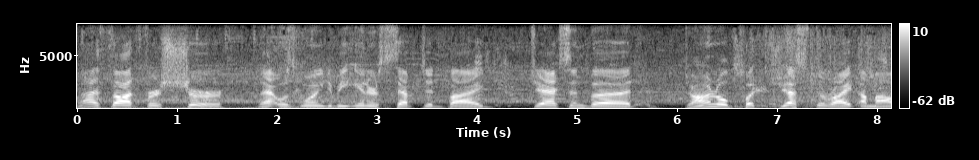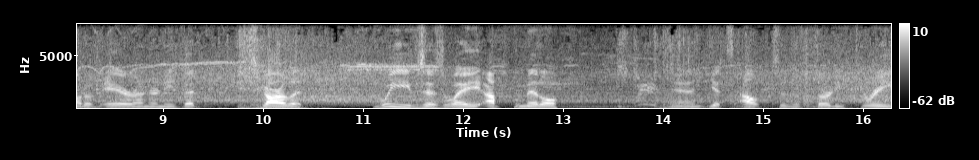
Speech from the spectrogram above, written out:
I thought for sure that was going to be intercepted by Jackson, but Darnold put just the right amount of air underneath it. Scarlett weaves his way up the middle and gets out to the 33.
